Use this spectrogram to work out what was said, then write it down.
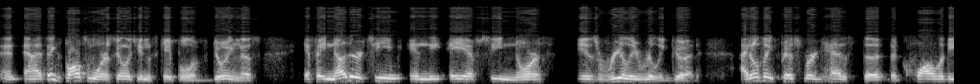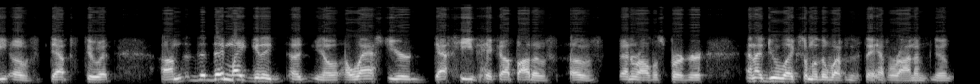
and, and I think Baltimore is the only team that's capable of doing this, if another team in the AFC North is really, really good. I don't think Pittsburgh has the, the quality of depth to it. Um, they might get a, a you know a last year death heave hiccup out of of Ben Roethlisberger, and I do like some of the weapons that they have around him. You know,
